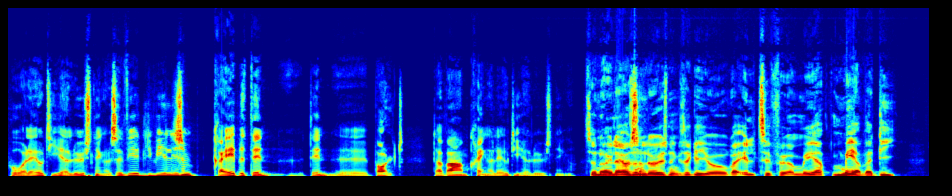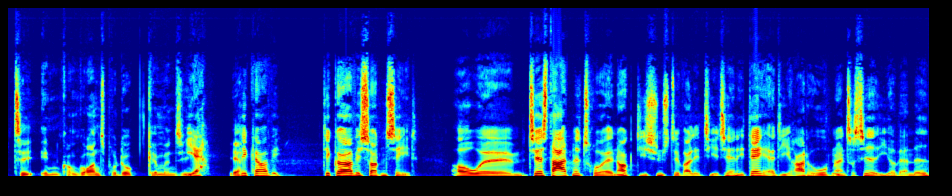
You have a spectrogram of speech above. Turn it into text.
på at lave de her løsninger. Så vi, vi har ligesom grebet den, den øh, bold der var omkring at lave de her løsninger. Så når I laver sådan en løsning, så kan I jo reelt tilføre mere, mere værdi til en konkurrenceprodukt, kan man sige. Ja, ja, det gør vi. Det gør vi sådan set. Og øh, til at starte med, tror jeg nok, de synes, det var lidt irriterende. I dag er de ret åbne og interesserede i at være med.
